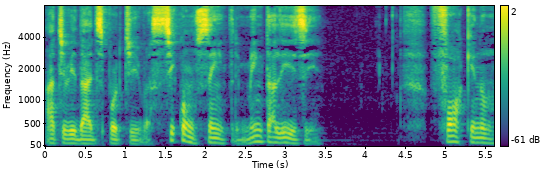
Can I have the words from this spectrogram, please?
a atividade esportiva. Se concentre, mentalize, foque no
